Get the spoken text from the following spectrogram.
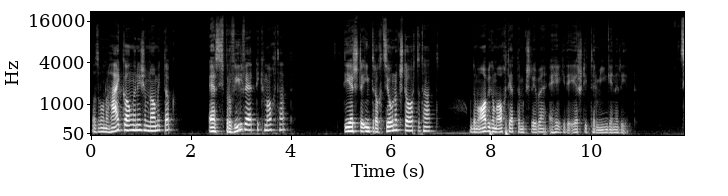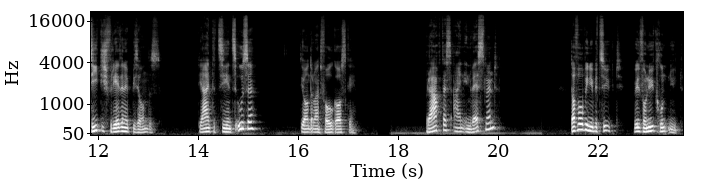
dass als er heimgegangen ist am Nachmittag, er sein Profil fertig gemacht hat, die ersten Interaktionen gestartet hat und am Abend um 8 Uhr hat er mir geschrieben, er hätte den ersten Termin generiert. Zeit ist für jeden etwas anderes. Die einen ziehen es raus, die anderen wollen Vollgas geben. Braucht es ein Investment? Davon bin ich überzeugt, weil von nichts kommt nichts.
